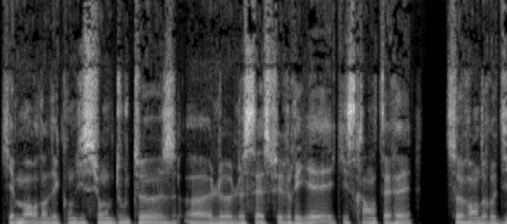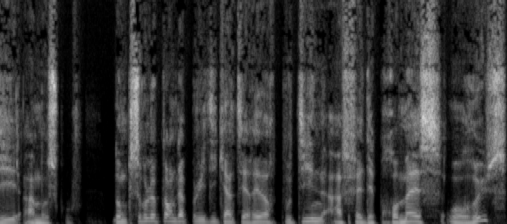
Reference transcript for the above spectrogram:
qui est mort dans des conditions douteuses le, le 16 février et qui sera enterré ce vendredi à Moscou. Donc sur le plan de la politique intérieure, Poutine a fait des promesses aux Russes,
